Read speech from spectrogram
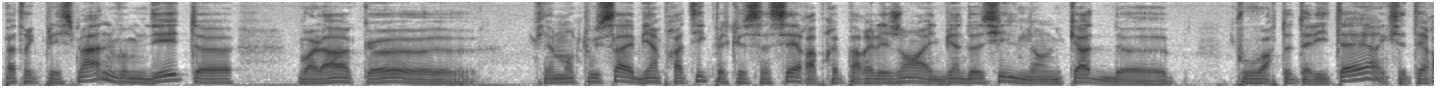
Patrick Plisman, vous me dites, euh, voilà, que euh, finalement tout ça est bien pratique parce que ça sert à préparer les gens à être bien dociles dans le cadre de pouvoir totalitaire, etc.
